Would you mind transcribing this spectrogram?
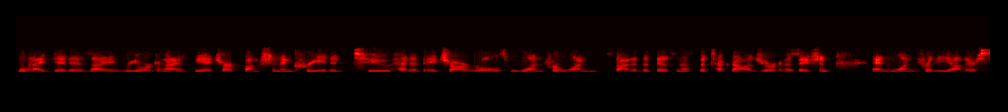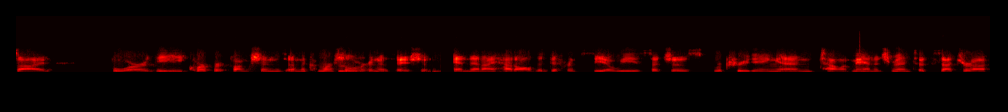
what I did is I reorganized the HR function and created two head of HR roles, one for one side of the business, the technology organization, and one for the other side for the corporate functions and the commercial mm-hmm. organization. And then I had all the different COEs such as recruiting and talent management, et cetera,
